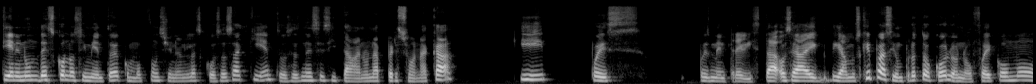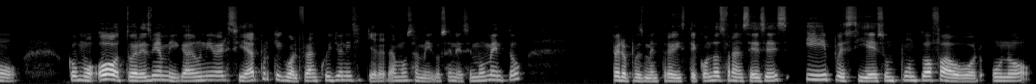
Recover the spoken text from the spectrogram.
tienen un desconocimiento de cómo funcionan las cosas aquí, entonces necesitaban una persona acá y pues, pues me entrevista, o sea, digamos que pasé un protocolo, no fue como, como, oh, tú eres mi amiga de universidad, porque igual Franco y yo ni siquiera éramos amigos en ese momento, pero pues me entrevisté con los franceses y pues sí es un punto a favor uno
